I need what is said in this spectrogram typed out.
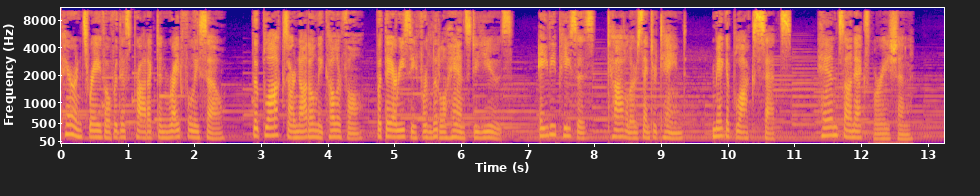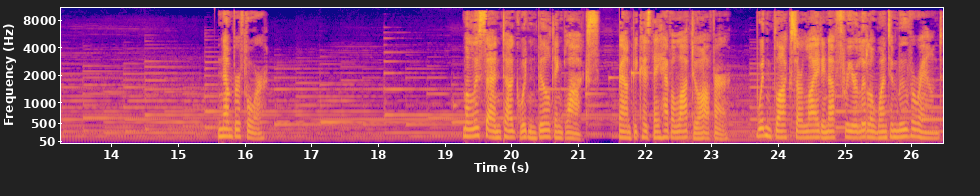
Parents rave over this product and rightfully so. The blocks are not only colorful, but they are easy for little hands to use. 80 pieces, toddlers entertained. Mega Bloks sets. Hands-on exploration. Number 4. Melissa and Doug Wooden Building Blocks. Round because they have a lot to offer. Wooden blocks are light enough for your little one to move around,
